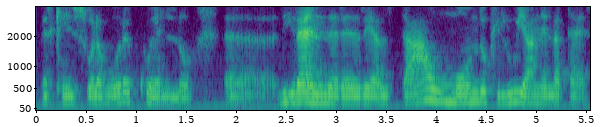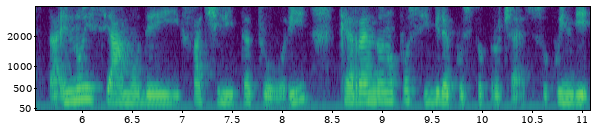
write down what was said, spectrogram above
perché il suo lavoro è quello eh, di rendere realtà un mondo che lui ha nella testa e noi siamo dei facilitatori che rendono possibile questo processo. Quindi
